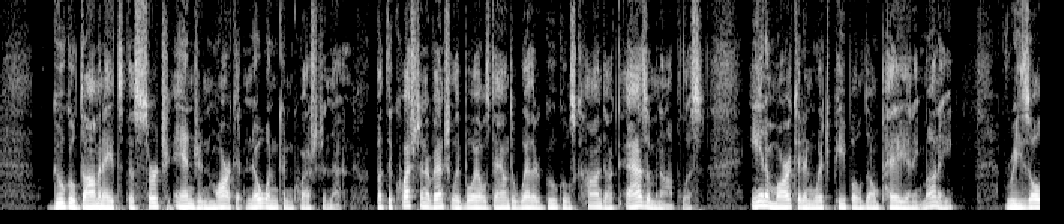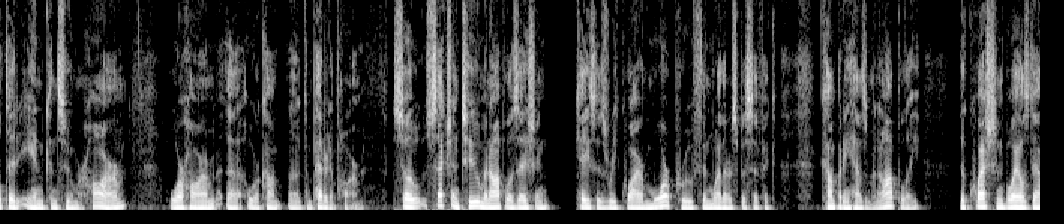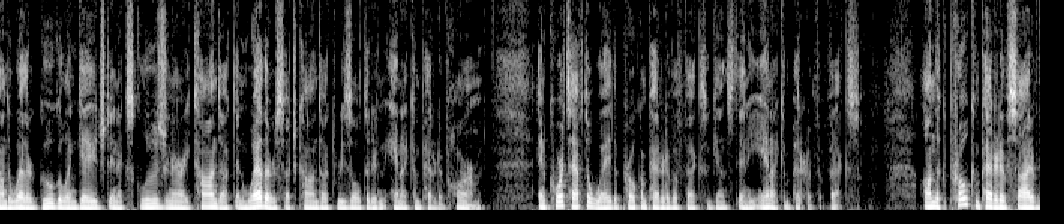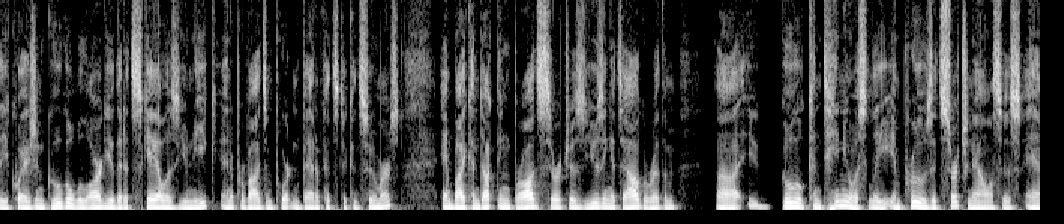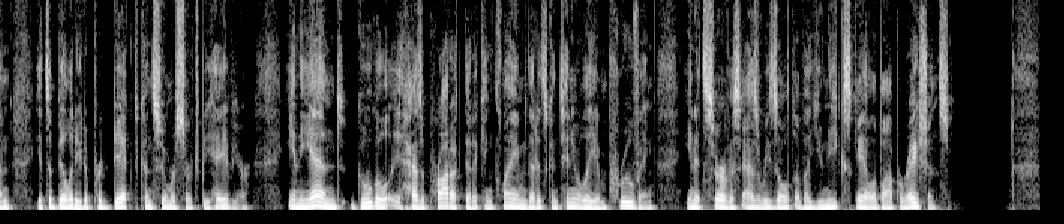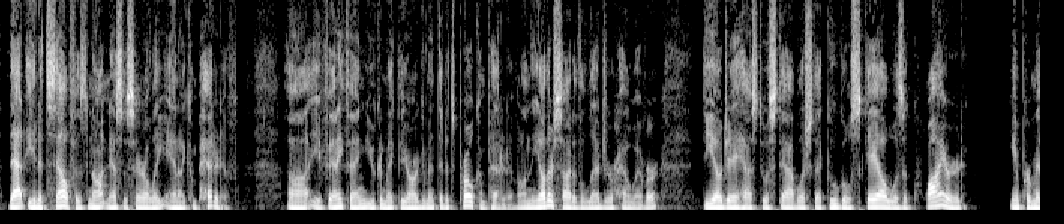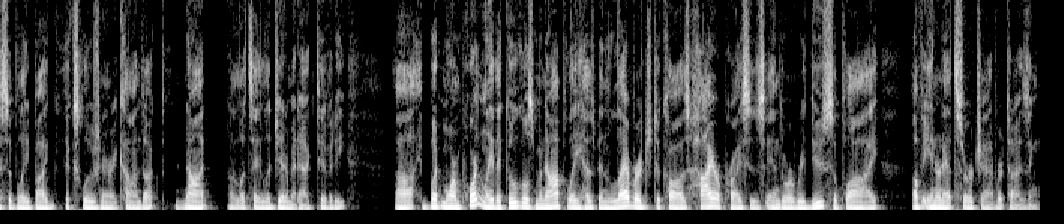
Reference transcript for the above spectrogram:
Google dominates the search engine market. No one can question that. But the question eventually boils down to whether Google's conduct as a monopolist in a market in which people don't pay any money resulted in consumer harm or harm uh, or com- uh, competitive harm. So, Section 2 monopolization cases require more proof than whether a specific company has a monopoly. The question boils down to whether Google engaged in exclusionary conduct and whether such conduct resulted in anti competitive harm. And courts have to weigh the pro competitive effects against any anti competitive effects. On the pro competitive side of the equation, Google will argue that its scale is unique and it provides important benefits to consumers. And by conducting broad searches using its algorithm, uh, Google continuously improves its search analysis and its ability to predict consumer search behavior. In the end, Google has a product that it can claim that it's continually improving in its service as a result of a unique scale of operations that in itself is not necessarily anti competitive. Uh, if anything, you can make the argument that it's pro competitive. On the other side of the ledger, however, DOJ has to establish that Google's scale was acquired impermissibly by exclusionary conduct, not, uh, let's say, legitimate activity. Uh, but more importantly, that Google's monopoly has been leveraged to cause higher prices and or reduce supply of internet search advertising.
